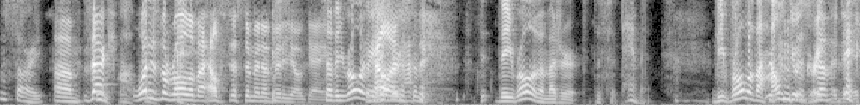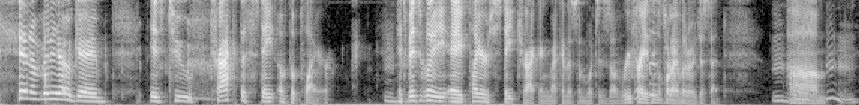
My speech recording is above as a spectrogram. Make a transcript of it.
I'm sorry. Um. Zach, what is the role of a health system in a video game? So the role of a health system, the, the role of a measure. This, damn it. The role of a health just doing great system in a video game is to track the state of the player. It's basically a player's state tracking mechanism, which is a rephrasing is of what I literally just said. Um,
